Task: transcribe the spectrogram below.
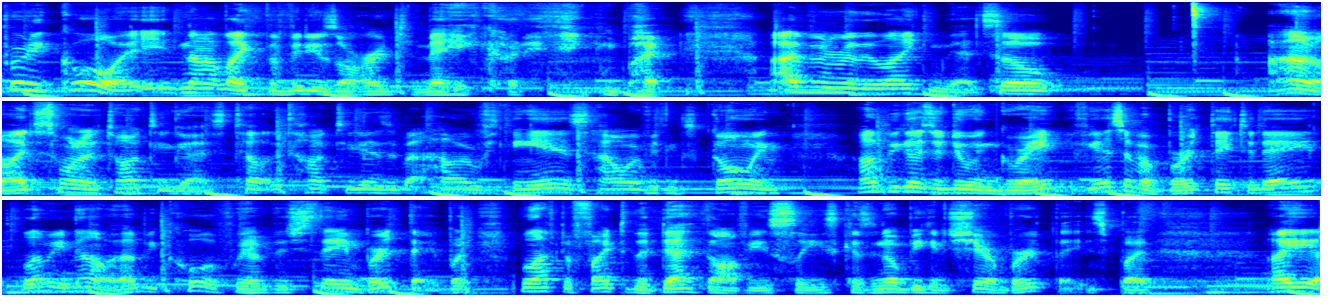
pretty cool. It's not like the videos are hard to make or anything, but I've been really liking that. So I don't know, I just wanted to talk to you guys, tell, talk to you guys about how everything is, how everything's going. I hope you guys are doing great. If you guys have a birthday today, let me know. That'd be cool if we have the same birthday, but we'll have to fight to the death, obviously, because nobody can share birthdays. But I,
